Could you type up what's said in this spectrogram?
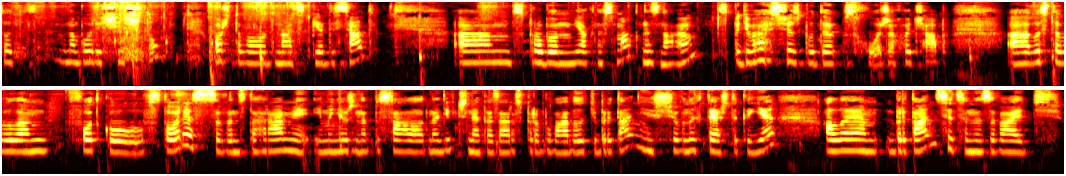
Тут в наборі 6 штук, коштувало 11,50. Ем, Спробуємо як на смак, не знаю. Сподіваюсь, щось буде схоже хоча б. Е, Виставила фотку в сторіс в інстаграмі, і мені вже написала одна дівчина, яка зараз перебуває в Великій Британії, що в них теж таке є. Але британці це називають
